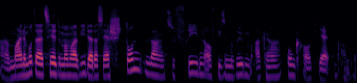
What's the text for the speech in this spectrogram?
Äh, meine Mutter erzählt immer mal wieder, dass er stundenlang zufrieden auf diesem Rübenacker Unkraut jäten konnte.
